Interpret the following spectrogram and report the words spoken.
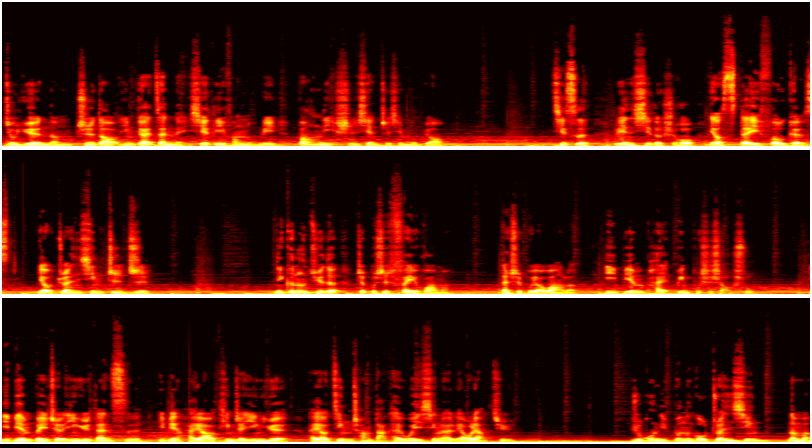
就越能知道应该在哪些地方努力，帮你实现这些目标。其次，练习的时候要 stay focused，要专心致志。你可能觉得这不是废话吗？但是不要忘了，一边派并不是少数，一边背着英语单词，一边还要听着音乐，还要经常打开微信来聊两句。如果你不能够专心，那么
